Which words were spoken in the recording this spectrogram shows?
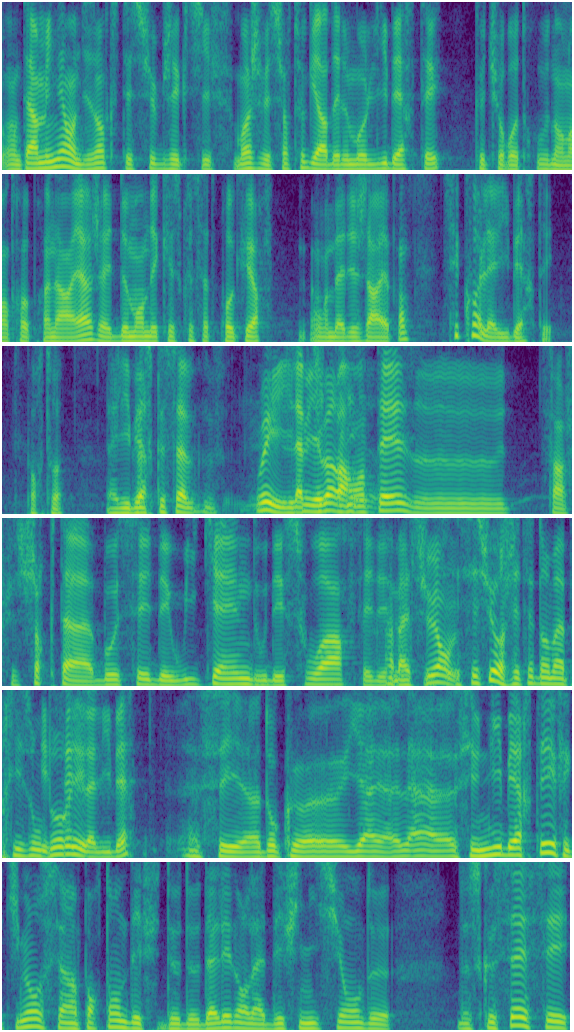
On terminait en disant que c'était subjectif. Moi, je vais surtout garder le mot liberté que tu retrouves dans l'entrepreneuriat. J'allais te demander qu'est-ce que ça te procure. On a déjà la réponse. C'est quoi la liberté pour toi? La Parce liberté. que ça. Oui, la petite des- parenthèse. euh, Enfin, je suis sûr que tu as bossé des week-ends ou des soirs, fait des Ah bah, c'est sûr, j'étais dans ma prison et dorée. c'est la liberté. C'est euh, donc euh, y a c'est une liberté effectivement c'est important de défi- de- de- d'aller dans la définition de, de ce que c'est. C'est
